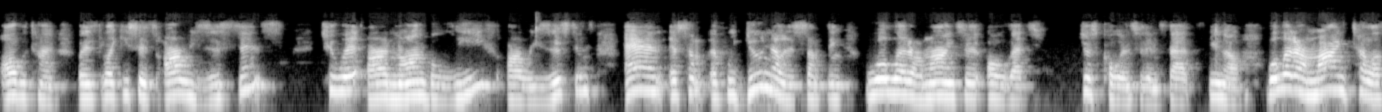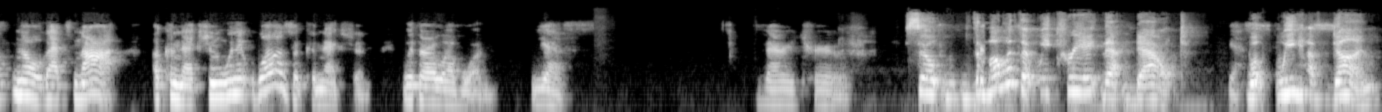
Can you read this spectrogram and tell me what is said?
all the time. But it's like you said, it's our resistance to it, our non-belief, our resistance. And if some if we do notice something, we'll let our mind say, oh, that's just coincidence. That, you know, we'll let our mind tell us, no, that's not a connection when it was a connection with our loved one. Yes. Very true. So the moment that we create that doubt, Yes. what we have done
